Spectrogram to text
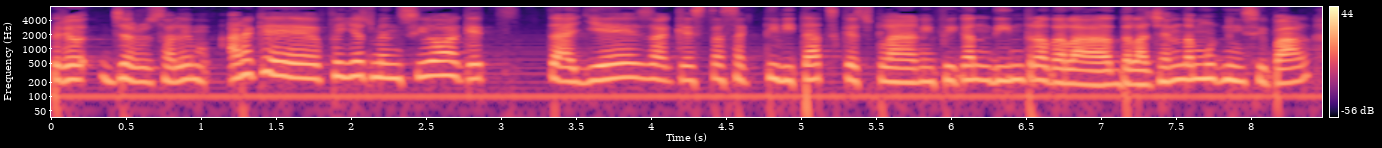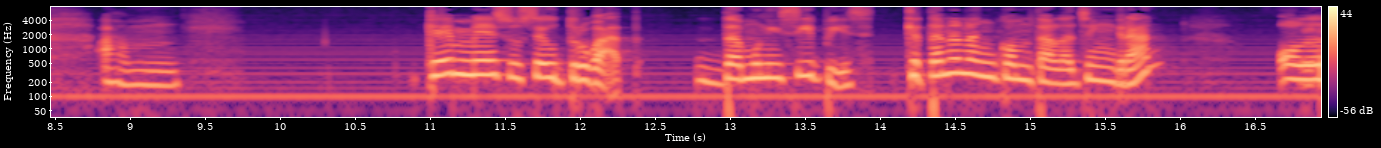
Però, Jerusalem, ara que feies menció a aquests tallers, aquestes activitats que es planifiquen dintre de l'agenda la, municipal, um, què més us heu trobat de municipis que tenen en compte la gent gran o sí.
